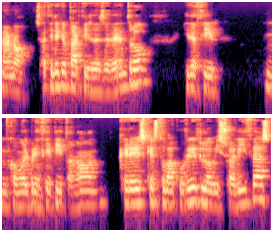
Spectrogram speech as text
No, no. O sea, tiene que partir desde dentro y decir, mm, como el principito, ¿no? Crees que esto va a ocurrir, lo visualizas,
